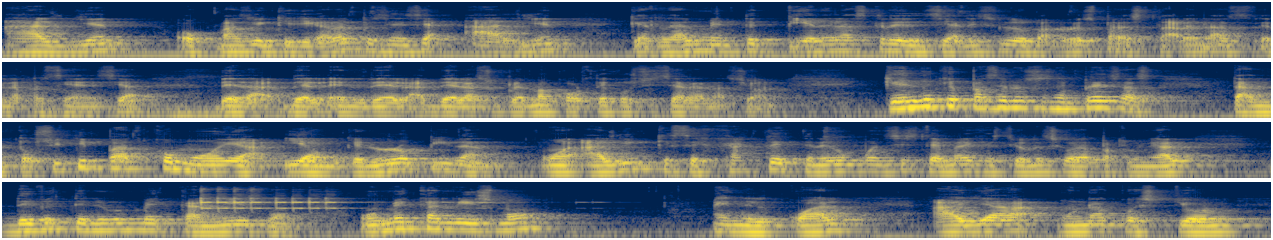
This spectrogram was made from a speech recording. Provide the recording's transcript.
alguien, o más bien que llegara a la presidencia alguien que realmente tiene las credenciales y los valores para estar en, en la presidencia de la, de, la, de la, Suprema Corte de Justicia de la Nación. ¿Qué es lo que pasa en nuestras empresas? Tanto CityPad como EA, y aunque no lo pidan, alguien que se jacte de tener un buen sistema de gestión de seguridad patrimonial, debe tener un mecanismo, un mecanismo en el cual haya una cuestión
